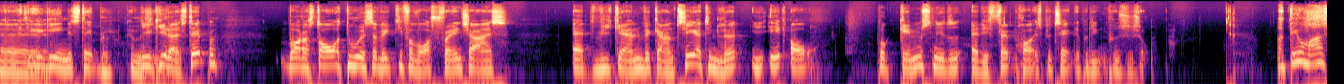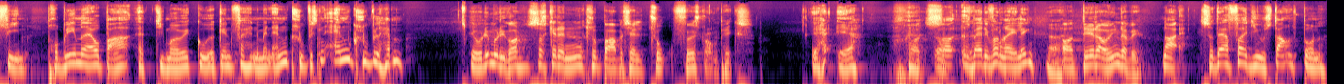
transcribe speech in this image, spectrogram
øh, De kan give en et stempel, kan man de sige. giver dig et stempel, hvor der står, at du er så vigtig for vores franchise, at vi gerne vil garantere din løn i et år på gennemsnittet af de fem højst betalte på din position. Og det er jo meget fint. Problemet er jo bare, at de må jo ikke gå ud og genforhandle med en anden klub. Hvis en anden klub vil have dem. Jo, det må de godt. Så skal den anden klub bare betale to first round picks. Ja, ja. Og, Så hvad er det for en regel, ikke? og, og det er der jo ingen, der vil. Nej, så derfor er de jo stavnsbundet.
